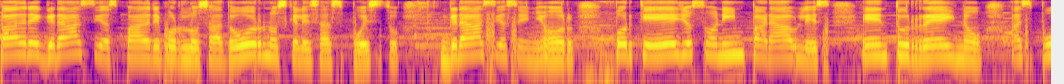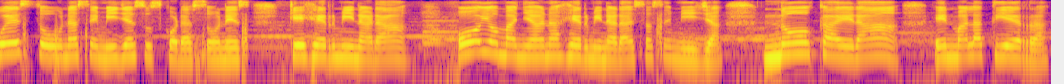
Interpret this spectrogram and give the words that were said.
Padre, gracias, Padre, por los adornos que les has puesto. Gracias, Señor, porque ellos son imparables en tu reino. Has puesto una semilla en sus corazones que germinará. Hoy o mañana germinará esa semilla. No caerá en mala tierra.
